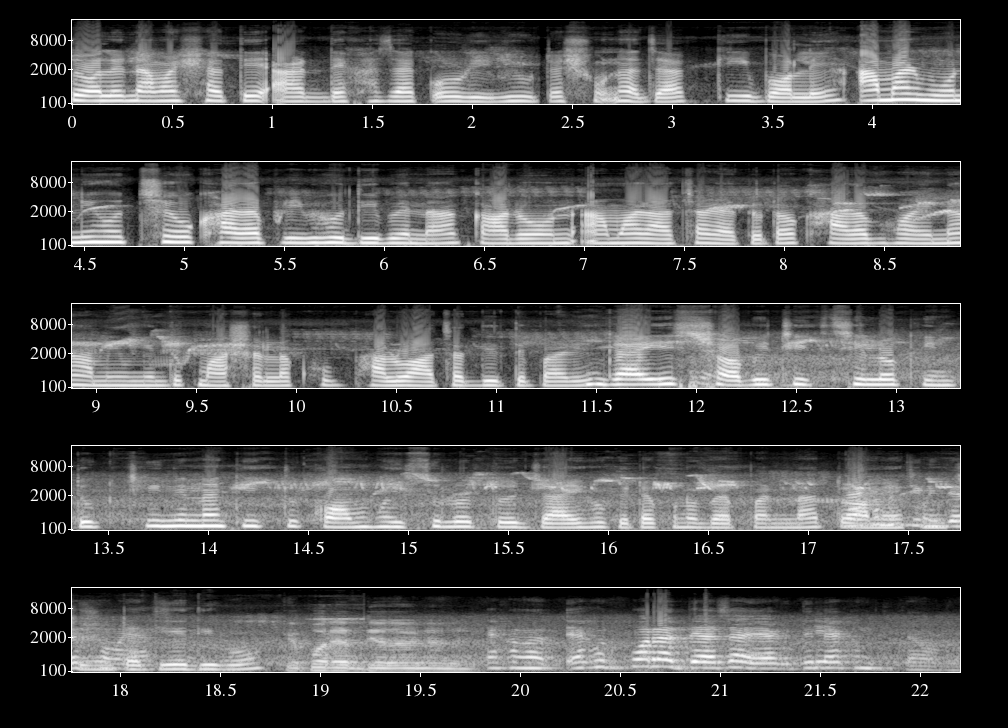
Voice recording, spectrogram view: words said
চলেন আমার সাথে আর দেখা যাক ওর রিভিউটা শোনা যাক কি বলে। আমার মনে হচ্ছে ও খারাপ রিভিউ দিবে না কারণ আমার আচার এতটাও খারাপ হয় না আমি কিন্তু মাসাল্লাহ খুব ভালো আচার দিতে পারি। গাইস সবই ঠিক ছিল কিন্তু চিনি নাকি একটু কম হয়েছিল তো যাই হোক এটা কোনো ব্যাপার না। তো আমি এখন চিনিটা দিয়ে দিব। পরে দেওয়া যাবে না না। এখন এখন পরে দেওয়া যায় এক দিলে এখন দিতে হবে।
